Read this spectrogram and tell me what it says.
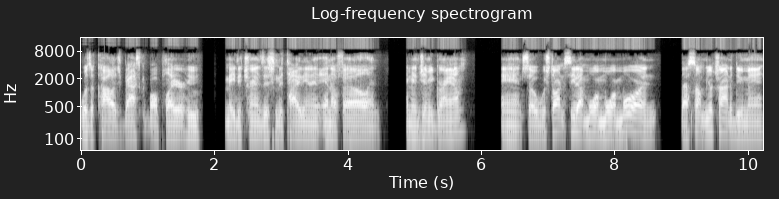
Was a college basketball player who made the transition to tight end in NFL, and and then Jimmy Graham. And so we're starting to see that more and more and more, and that's something you're trying to do, man.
